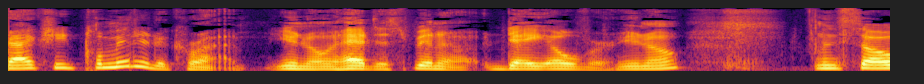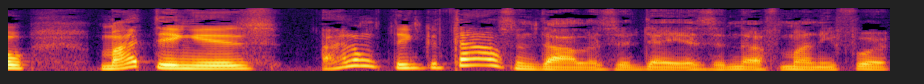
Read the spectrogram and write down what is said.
actually committed a crime, you know, had to spend a day over, you know? And so my thing is, I don't think a thousand dollars a day is enough money for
